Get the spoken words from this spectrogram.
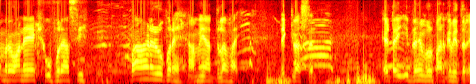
আমরা অনেক উপরে আছি, পাহাড়ের উপরে, আমি আব্দুল্লাহ ভাই, দেখতে পাচ্ছেন? এটাই ইব্রাহিমপুর পার্কের ভিতরে।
